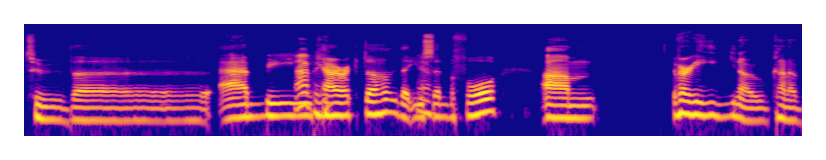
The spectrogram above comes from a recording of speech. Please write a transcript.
to the Abby, Abby. character that you Yeah. said before. Um very, you know, kind of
